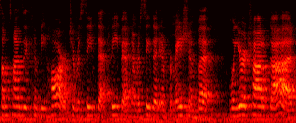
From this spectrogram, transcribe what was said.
Sometimes it can be hard to receive that feedback and receive that information, but when you're a child of God,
